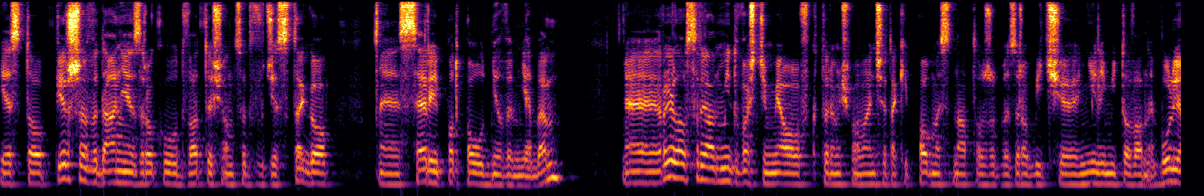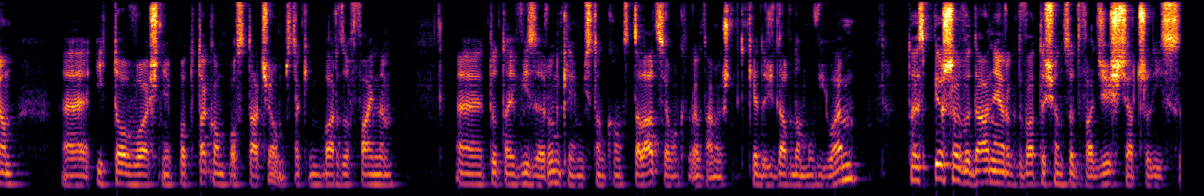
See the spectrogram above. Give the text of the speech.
Jest to pierwsze wydanie z roku 2020 serii Pod Południowym Niebem. Royal Australian Mint właśnie miało w którymś momencie taki pomysł na to, żeby zrobić nielimitowany bulion i to właśnie pod taką postacią, z takim bardzo fajnym tutaj wizerunkiem i z tą konstelacją, o której tam już kiedyś dawno mówiłem. To jest pierwsze wydanie, rok 2020, czyli z,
